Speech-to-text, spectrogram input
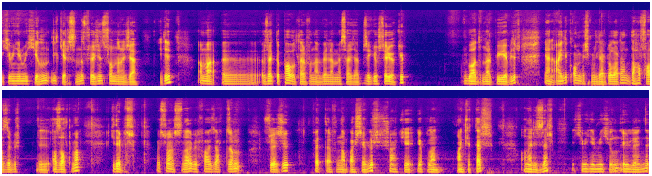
2022 yılının ilk yarısında sürecin sonlanacağı idi. Ama e, özellikle Powell tarafından verilen mesajlar bize gösteriyor ki bu adımlar büyüyebilir. Yani aylık 15 milyar dolardan daha fazla bir e, azaltıma gidebilir. Ve sonrasında da bir faiz arttırım süreci FED tarafından başlayabilir. Şu anki yapılan anketler, analizler 2022 yılının Eylül ayında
